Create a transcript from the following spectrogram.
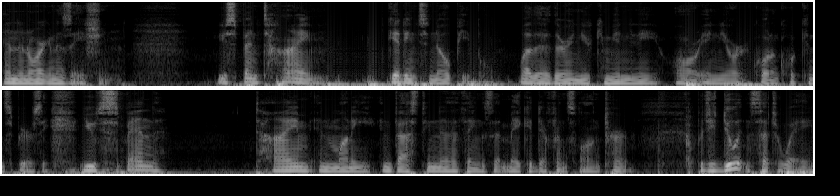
in an organization, you spend time getting to know people whether they're in your community or in your quote unquote conspiracy. You spend time and money investing in the things that make a difference long term. But you do it in such a way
